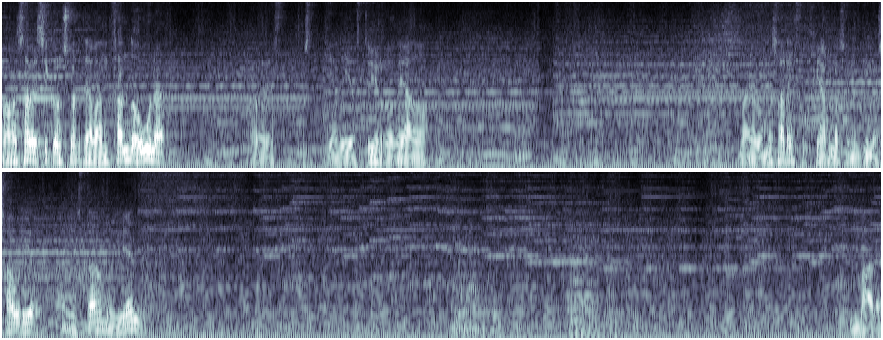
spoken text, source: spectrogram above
Vamos a ver si con suerte avanzando una... A ver, hostia, tío, estoy rodeado. Vale, vamos a refugiarnos en el dinosaurio. Ahí está, muy bien. Vale.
